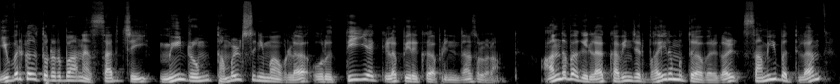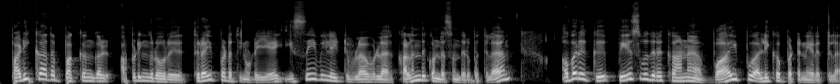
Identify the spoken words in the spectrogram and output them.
இவர்கள் தொடர்பான சர்ச்சை மீண்டும் தமிழ் சினிமாவில் ஒரு தீய கிளப்பிருக்கு அப்படின்னு தான் சொல்லலாம். அந்த வகையில் கவிஞர் வைரமுத்து அவர்கள் சமீபத்தில் "படிக்காத பக்கங்கள்" அப்படிங்கிற ஒரு திரைப்படத்தினுடைய இசை வெளியீட்டு விழாவில் கலந்து கொண்ட சந்தர்ப்பத்தில் அவருக்கு பேசுவதற்கான வாய்ப்பு அளிக்கப்பட்ட நேரத்தில்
